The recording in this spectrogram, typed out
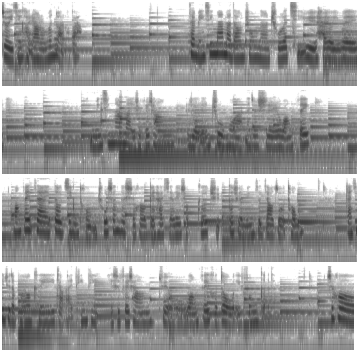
就已经很让人温暖了吧。在明星妈妈当中呢，除了齐豫，还有一位明星妈妈也是非常。惹人注目啊，那就是王菲。王菲在窦靖童出生的时候，给他写了一首歌曲，歌曲的名字叫做《童》。感兴趣的朋友可以找来听听，也是非常具有王菲和窦唯风格的。之后，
